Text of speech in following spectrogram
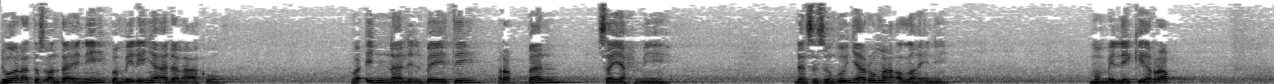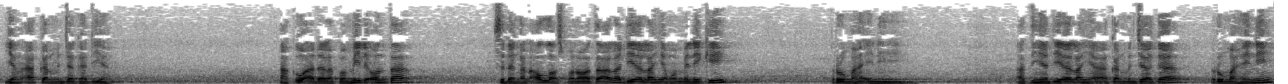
200 onta ini pemiliknya adalah aku. Wa inna lil baiti rabban sayahmi. Dan sesungguhnya rumah Allah ini Memiliki Rabb yang akan menjaga dia. Aku adalah pemilik onta Sedangkan Allah SWT dialah yang memiliki rumah ini. Artinya dialah yang akan menjaga rumah ini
